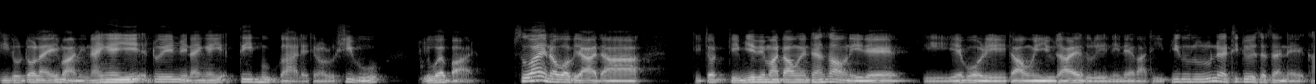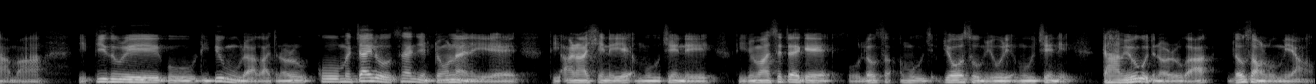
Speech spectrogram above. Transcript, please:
ဒီလိုတော်လိုင်းရေးမှာဒီနိုင်ငံရေးအတွေးအမြင်နိုင်ငံရေးအသီးမှုကလည်းကျွန်တော်တို့ရှိဖို့လိုအပ်ပါတယ်ဆိုရရင်တော့ဗျာဒါဒီဒီမြေပြင်မှာတာဝန်ထမ်းဆောင်နေတဲ့ဒီရဲဘော်တွေတာဝန်ယူထားတဲ့သူတွေအနေနဲ့ကဒီပြည်သူလူထုနဲ့ထိတွေ့ဆက်ဆံတဲ့အခါမှာ ဒီပြည်သူတွေကိုဒီပြုမှုတာကကျွန်တော်တို့ကိုမကြိုက်လို့စန့်ကျင်တွန်းလှန်နေတဲ့ဒီအာဏာရှင်တွေရဲ့အမှုချင်းတွေဒီမြန်မာစစ်တပ်ရဲ့ဟိုလှုပ်ဆောင်အမှုပြောဆိုမျိုးတွေအမှုချင်းတွေဒါမျိုးကိုကျွန်တော်တို့ကလှုပ်ဆောင်လို့မရအောင်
